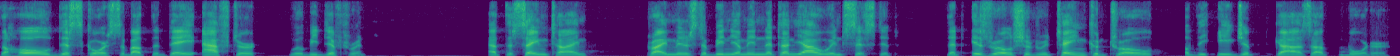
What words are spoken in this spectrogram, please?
the whole discourse about the day after will be different. At the same time, Prime Minister Benjamin Netanyahu insisted that Israel should retain control of the Egypt Gaza border.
